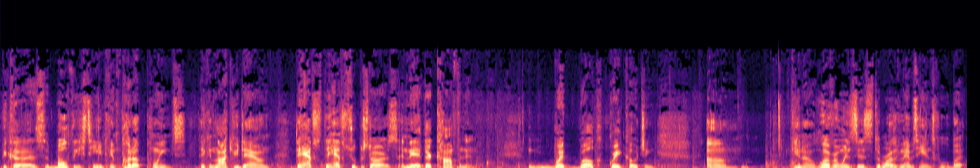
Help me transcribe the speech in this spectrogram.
because both these teams can put up points. They can lock you down. They have they have superstars and they're they're confident. Well, great coaching. Um, you know, whoever wins this, LeBron's gonna have his hands full. But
